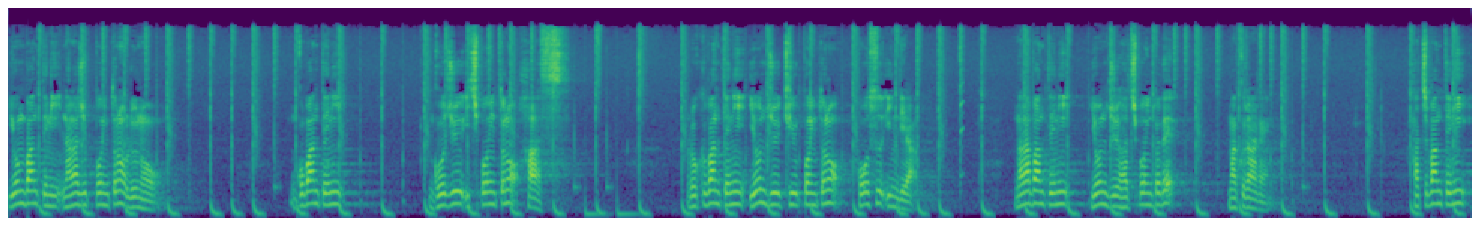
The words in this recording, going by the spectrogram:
4番手に70ポイントのルノー。5番手に51ポイントのハース。6番手に49ポイントのホースインディア。7番手に48ポイントでマクラーレン。8番手に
